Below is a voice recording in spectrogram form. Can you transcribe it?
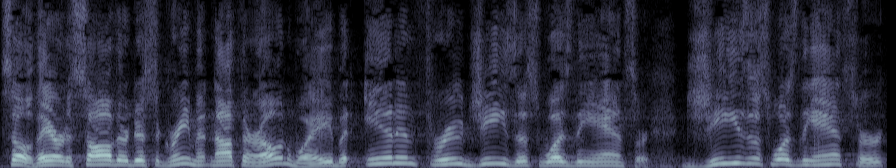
So they are to solve their disagreement not their own way, but in and through Jesus was the answer. Jesus was the answer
